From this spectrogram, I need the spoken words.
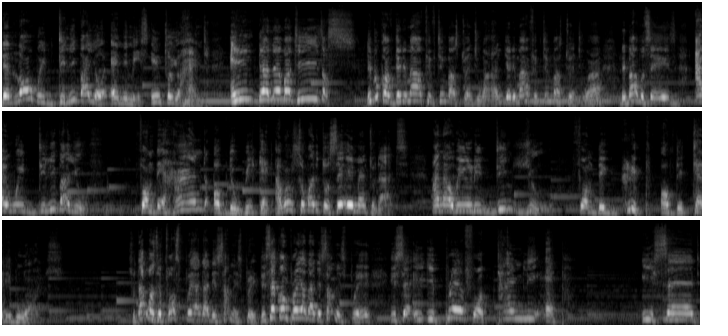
the Lord will deliver your enemies into your hand in the name of Jesus. The book of Jeremiah 15, verse 21, Jeremiah 15, verse 21, the Bible says, I will deliver you from the hand of the wicked. I want somebody to say amen to that and I will redeem you from the grip of the terrible ones. So that was the first prayer that the psalmist prayed. The second prayer that the psalmist prayed, he said he prayed for timely help. He said,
